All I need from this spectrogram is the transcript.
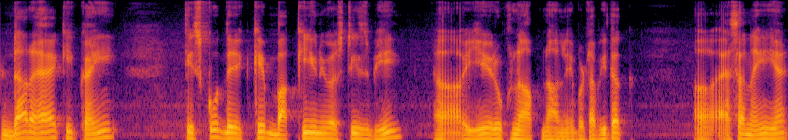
डर है कि कहीं इसको देख के बाकी यूनिवर्सिटीज़ भी ये रुख ना अपना लें। बट अभी तक ऐसा नहीं है।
